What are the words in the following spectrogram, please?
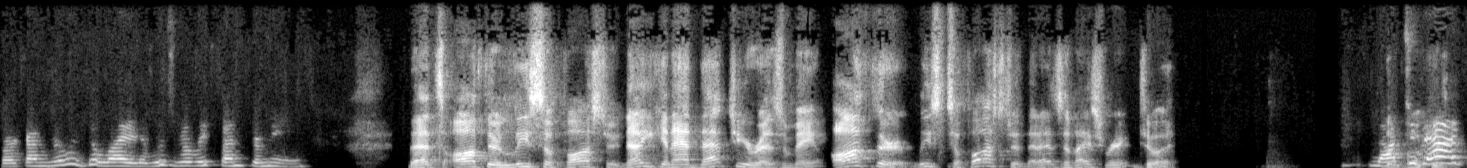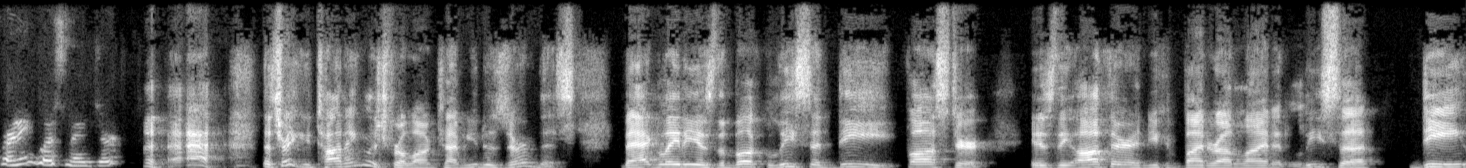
Burke. I'm really delighted. It was really fun for me. That's author Lisa Foster. Now you can add that to your resume. Author Lisa Foster. That has a nice ring to it. Not too bad is... for an English major. That's right. You taught English for a long time. You deserve this. Bag Lady is the book. Lisa D. Foster is the author, and you can find her online at Lisa D.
